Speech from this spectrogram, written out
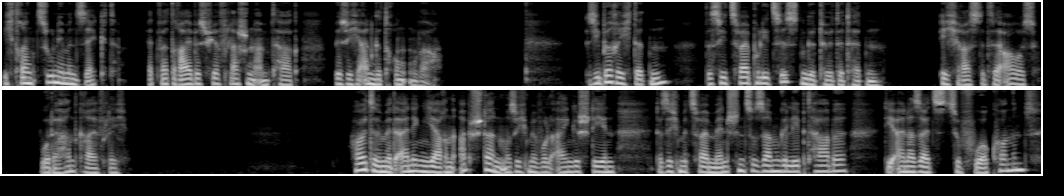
Ich trank zunehmend Sekt, etwa drei bis vier Flaschen am Tag, bis ich angetrunken war. Sie berichteten, dass sie zwei Polizisten getötet hätten. Ich rastete aus, wurde handgreiflich. Heute, mit einigen Jahren Abstand, muss ich mir wohl eingestehen, dass ich mit zwei Menschen zusammengelebt habe, die einerseits zuvorkommend,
